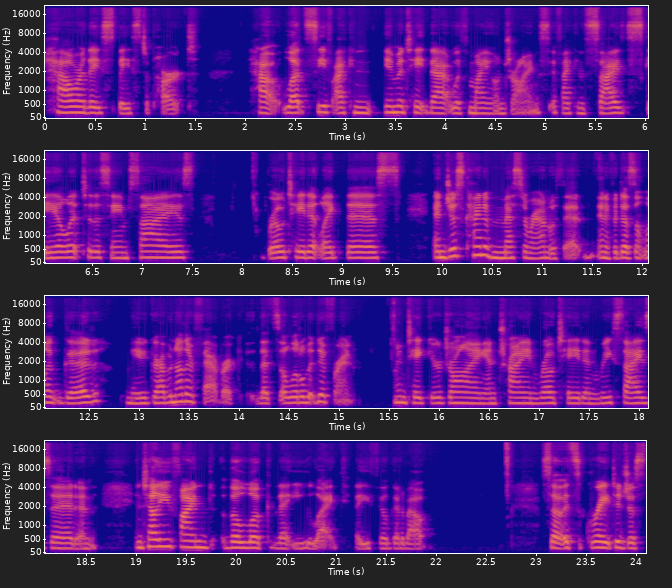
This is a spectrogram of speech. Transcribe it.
How are they spaced apart? How let's see if I can imitate that with my own drawings. If I can size scale it to the same size, rotate it like this, and just kind of mess around with it. And if it doesn't look good, maybe grab another fabric that's a little bit different and take your drawing and try and rotate and resize it and until you find the look that you like that you feel good about so it's great to just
